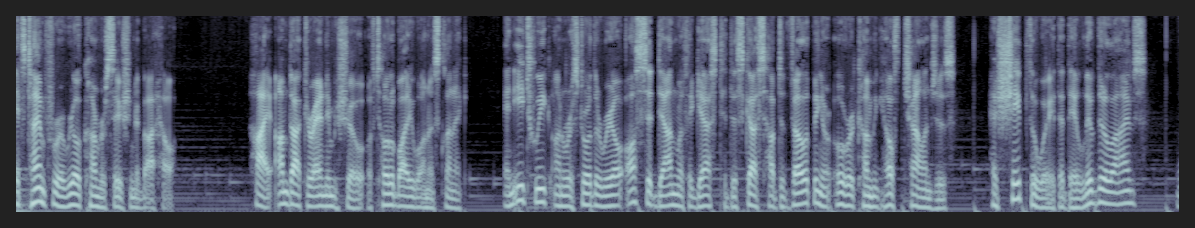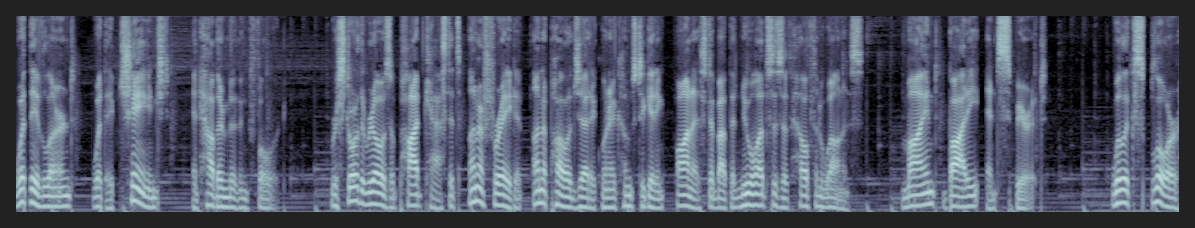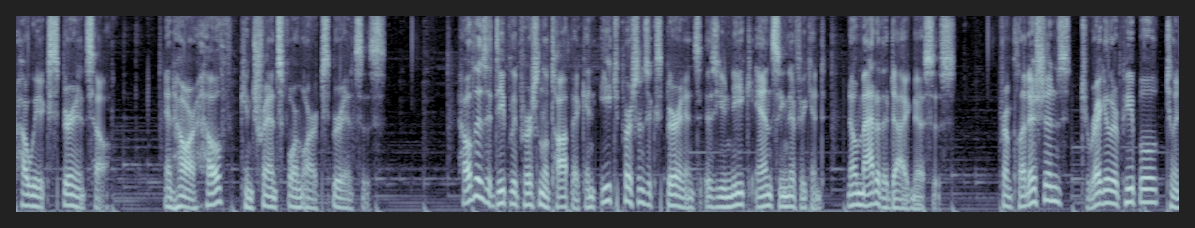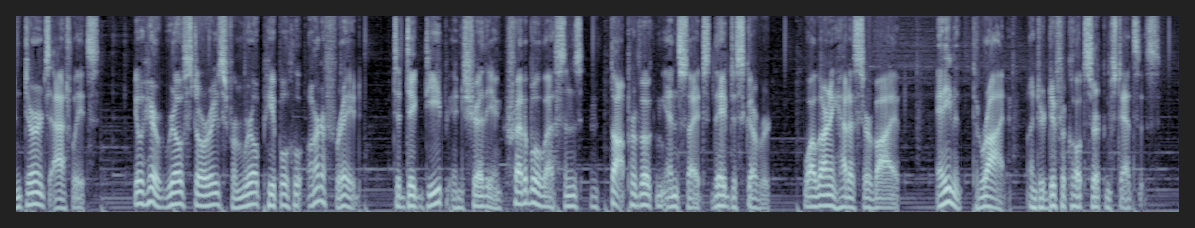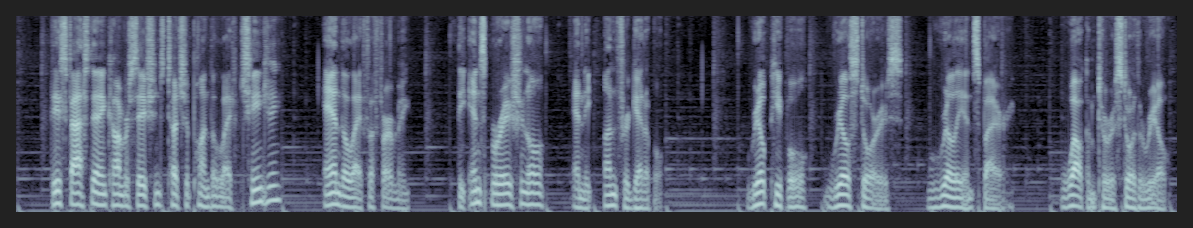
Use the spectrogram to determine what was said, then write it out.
It's time for a real conversation about health. Hi, I'm Dr. Randy Michaux of Total Body Wellness Clinic, and each week on Restore the Real, I'll sit down with a guest to discuss how developing or overcoming health challenges has shaped the way that they live their lives, what they've learned, what they've changed, and how they're moving forward. Restore the Real is a podcast that's unafraid and unapologetic when it comes to getting honest about the nuances of health and wellness, mind, body, and spirit. We'll explore how we experience health and how our health can transform our experiences. Health is a deeply personal topic, and each person's experience is unique and significant, no matter the diagnosis. From clinicians to regular people to endurance athletes, you'll hear real stories from real people who aren't afraid to dig deep and share the incredible lessons and thought provoking insights they've discovered while learning how to survive and even thrive under difficult circumstances. These fascinating conversations touch upon the life changing and the life affirming, the inspirational and the unforgettable. Real people, real stories, really inspiring. Welcome to Restore the Real.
